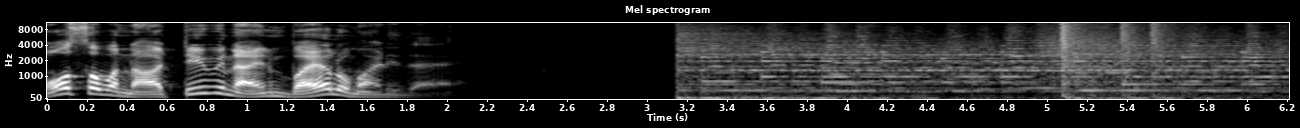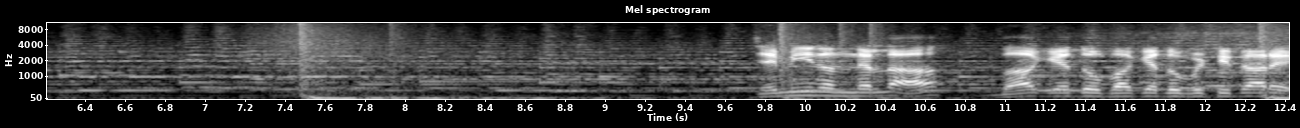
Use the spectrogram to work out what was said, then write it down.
ಮೋಸವನ್ನ ಟಿವಿ ನೈನ್ ಬಯಲು ಮಾಡಿದೆ. ಜಮೀನನ್ನೆಲ್ಲ ಬಾಗೆದು ಬಗೆದು ಬಿಟ್ಟಿದ್ದಾರೆ.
